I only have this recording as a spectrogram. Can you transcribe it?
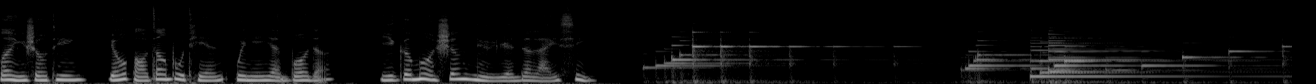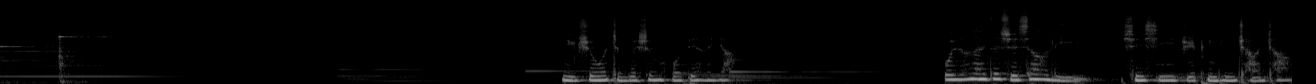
欢迎收听由宝藏不甜为您演播的《一个陌生女人的来信》。你说我整个生活变了样。我原来在学校里学习一直平平常常，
